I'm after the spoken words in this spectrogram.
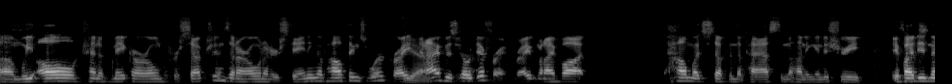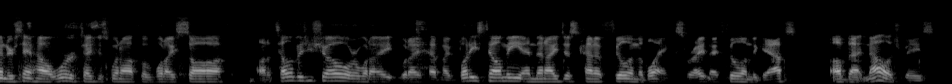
um, we all kind of make our own perceptions and our own understanding of how things work, right? Yeah. And I was no different, right? When I bought how much stuff in the past in the hunting industry, if I didn't understand how it worked, I just went off of what I saw on a television show or what I what I have my buddies tell me, and then I just kind of fill in the blanks, right? And I fill in the gaps of that knowledge base.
